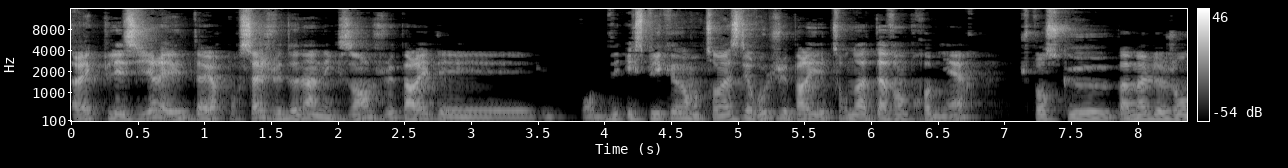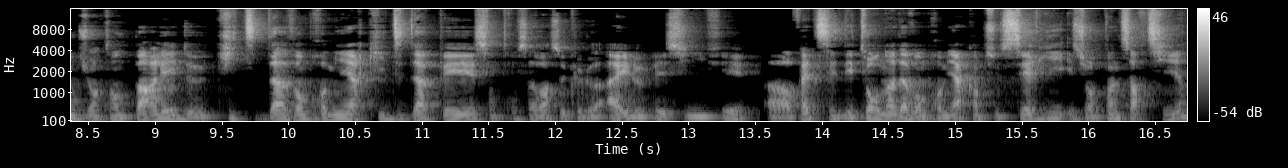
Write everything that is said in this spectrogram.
avec plaisir. Et d'ailleurs pour ça, je vais donner un exemple. Je vais parler des, expliquer comment le tournoi se déroule. Je vais parler des tournois d'avant-première Je pense que pas mal de gens ont dû entendre parler de kits d'avant-première, kits d'AP, sans trop savoir ce que le A et le P signifiaient. en fait, c'est des tournois d'avant-première quand une série est sur le point de sortir.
